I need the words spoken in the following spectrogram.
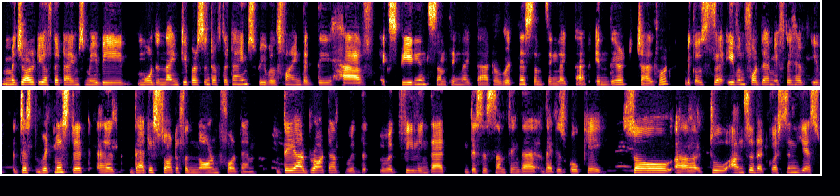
majority of the times, maybe more than ninety percent of the times, we will find that they have experienced something like that or witnessed something like that in their childhood because uh, even for them if they have just witnessed it uh, that is sort of a norm for them they are brought up with with feeling that this is something that that is okay. So uh, to answer that question yes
